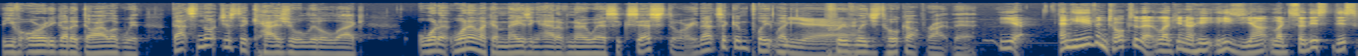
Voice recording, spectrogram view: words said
that you've already got a dialogue with. That's not just a casual little like. What a what a like amazing out of nowhere success story. That's a complete like Yeah. privileged hookup right there. Yeah, and he even talks about it. like you know he he's young. Like so, this this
